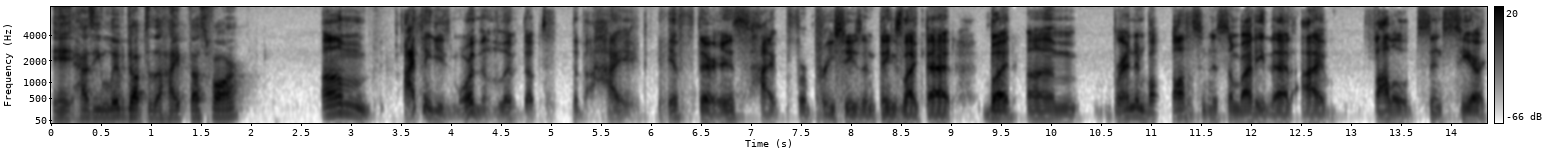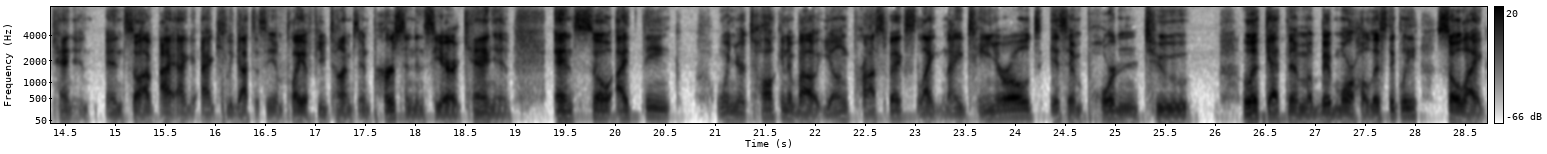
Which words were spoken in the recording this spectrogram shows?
It, has he lived up to the hype thus far? Um, I think he's more than lived up to the hype, if there is hype for preseason things like that. But um, Brandon Boston is somebody that I've followed since Sierra Canyon, and so I, I actually got to see him play a few times in person in Sierra Canyon, and so I think when you're talking about young prospects like 19 year olds, it's important to look at them a bit more holistically. So like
